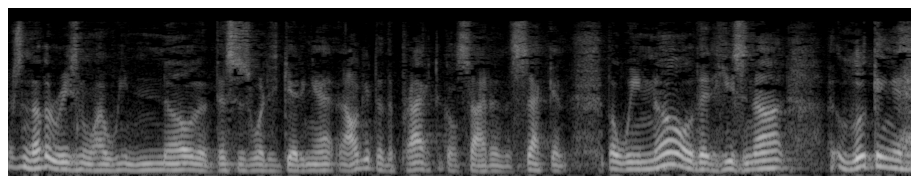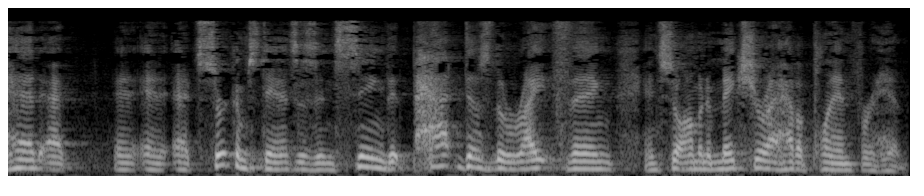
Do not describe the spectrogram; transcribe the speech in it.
There's another reason why we know that this is what he's getting at, and I'll get to the practical side in a second. But we know that he's not looking ahead at at, at circumstances and seeing that Pat does the right thing, and so I'm going to make sure I have a plan for him.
